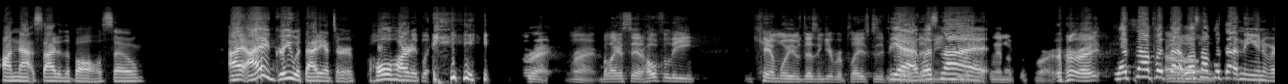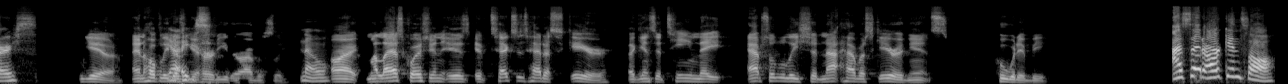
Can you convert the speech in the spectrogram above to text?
on that side of the ball. So I, I agree with that answer wholeheartedly. right, right. But like I said, hopefully Cam Williams doesn't get replaced because if yeah, let's not stand up the part. All right, let's not put that. Um, let's not um, put that in the universe. Yeah, and hopefully Yikes. doesn't get hurt either. Obviously, no. All right, my last question is: If Texas had a scare against a team they absolutely should not have a scare against, who would it be? I said Arkansas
